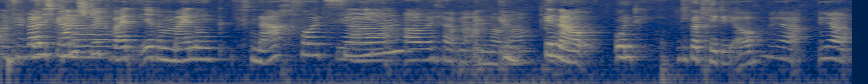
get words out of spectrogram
ah, und sie weiß Also ich kann ein genau, Stück weit ihre Meinung nachvollziehen. Ja, aber ich habe eine andere. Genau. Und die vertrete ich auch. Ja, ja,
